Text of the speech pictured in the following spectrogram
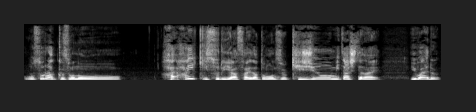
おそらくその、は廃棄する野菜だと思うんですよ。基準を満たしてない。いわゆる、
